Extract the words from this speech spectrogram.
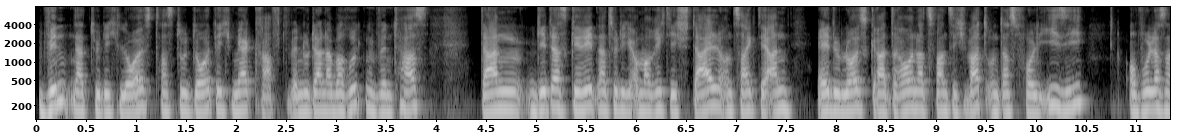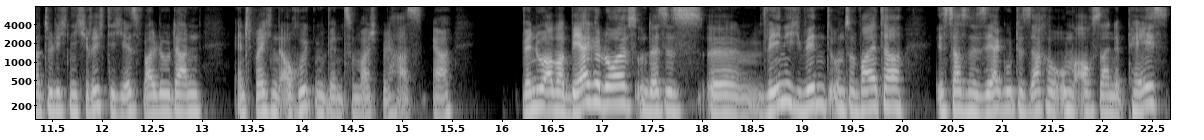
Wind natürlich läufst, hast du deutlich mehr Kraft. Wenn du dann aber Rückenwind hast, dann geht das Gerät natürlich auch mal richtig steil und zeigt dir an, ey, du läufst gerade 320 Watt und das voll easy, obwohl das natürlich nicht richtig ist, weil du dann entsprechend auch Rückenwind zum Beispiel hast. Ja. Wenn du aber Berge läufst und es ist äh, wenig Wind und so weiter, ist das eine sehr gute Sache, um auch seine Pace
